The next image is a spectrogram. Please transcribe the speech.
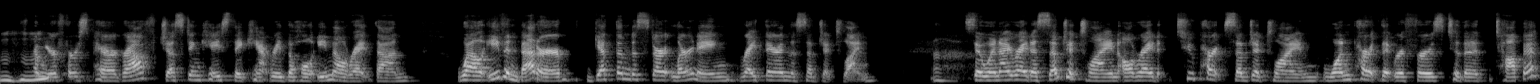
Mhm. from your first paragraph, just in case they can't read the whole email right then. Well, even better, get them to start learning right there in the subject line. Ah, So when I write a subject line, I'll write two part subject line, one part that refers to the topic,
